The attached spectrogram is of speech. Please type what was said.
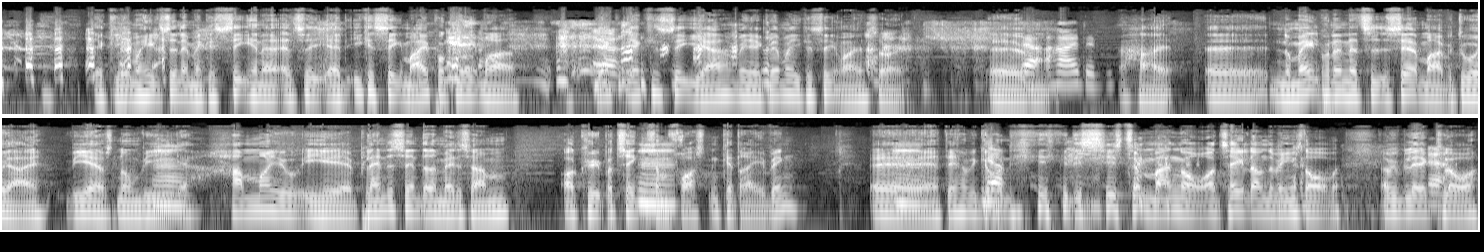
jeg glemmer hele tiden, at man kan se hende, altså at I kan se mig på kameraet. Jeg, jeg kan se jer, men jeg glemmer, at I kan se mig, sorry. Øhm, Ja, hej Dennis. Hej. Øh, normalt på den her tid, ser mig, du og jeg, vi er jo sådan nogle, vi mm. hammer jo i øh, plantecentret med det samme, og køber ting, mm. som frosten kan dræbe, ikke? Øh, det har vi gjort ja. i de sidste mange år, og talt om det hver eneste år, og vi bliver ikke ja. Klogere.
